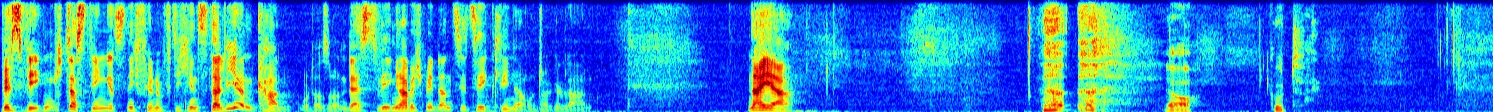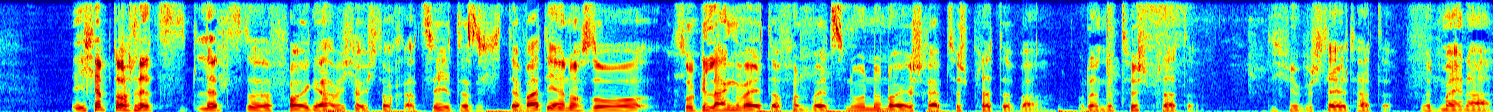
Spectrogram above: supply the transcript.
weswegen ich das Ding jetzt nicht vernünftig installieren kann oder so. Und deswegen habe ich mir dann CC Cleaner runtergeladen. Naja, Ja, gut. Ich habe doch letz, letzte Folge habe ich euch doch erzählt, dass ich, da wart ihr ja noch so so gelangweilt davon, weil es nur eine neue Schreibtischplatte war oder eine Tischplatte, die ich mir bestellt hatte mit meiner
